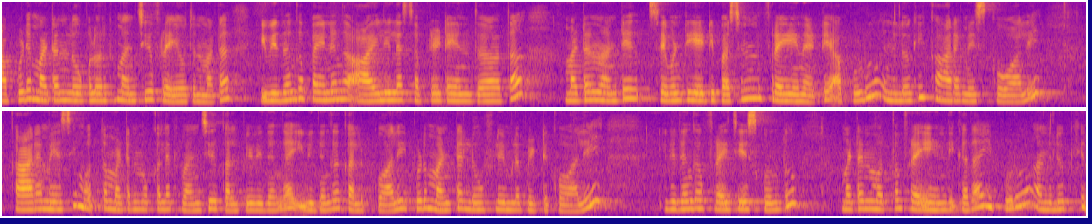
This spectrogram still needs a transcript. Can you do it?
అప్పుడే మటన్ లోపల వరకు మంచిగా ఫ్రై అవుతుందన్నమాట. ఈ విధంగా పైన ఆయిల్ ఇలా సపరేట్ అయిన తర్వాత మటన్ అంటే సెవెంటీ ఎయిటీ పర్సెంట్ ఫ్రై అయినట్టే. అప్పుడు ఇందులోకి కారం వేసుకోవాలి. కారం వేసి మొత్తం మటన్ ముక్కలకి మంచిగా కలిపే విధంగా ఈ విధంగా కలుపుకోవాలి. ఇప్పుడు మంట లో ఫ్లేమ్లో పెట్టుకోవాలి. ఈ విధంగా ఫ్రై చేసుకుంటూ మటన్ మొత్తం ఫ్రై అయింది కదా ఇప్పుడు అందులోకి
